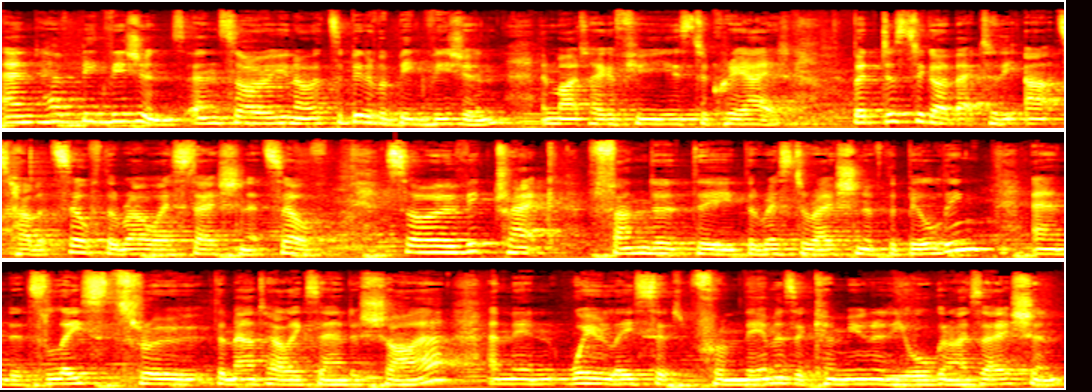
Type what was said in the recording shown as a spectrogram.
and have big visions. And so, you know, it's a bit of a big vision and might take a few years to create. But just to go back to the Arts Hub itself, the railway station itself. So, VicTrack funded the, the restoration of the building and it's leased through the Mount Alexander Shire and then we lease it from them as a community organisation.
